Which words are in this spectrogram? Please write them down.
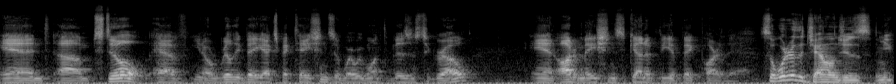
and um, still have you know really big expectations of where we want the business to grow, and automation's going to be a big part of that. So what are the challenges? and You,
